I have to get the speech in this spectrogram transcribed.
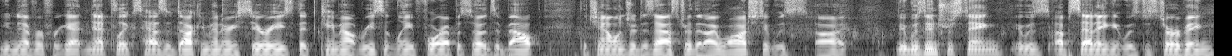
you never forget. Netflix has a documentary series that came out recently, four episodes about the Challenger disaster that I watched. It was uh, it was interesting. It was upsetting. It was disturbing.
